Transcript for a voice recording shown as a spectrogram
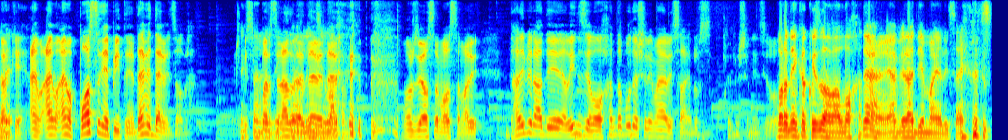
Tre- Okej, ajmo, ajmo, ajmo, posljednje pitanje, 9-9 zobra. Ček, Mislim, stani, bar se nadam da je Lindsay 9-9. Lohan. Možda i 8-8, ali... Da li bi radije Lindsay Lohan da budeš ili Miley Cyrus? Kad biše Lindsay Lohan? Moram da vidim kako izgleda ova loha. Ne, ne, ja bi radije Miley Cyrus.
